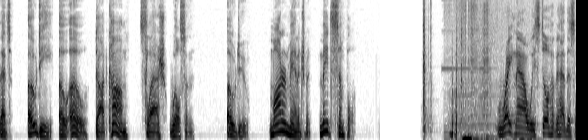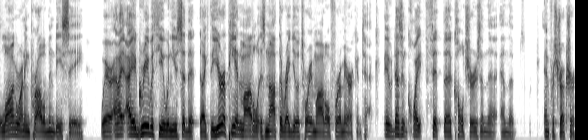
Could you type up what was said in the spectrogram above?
That's O-D-O-O dot com slash Wilson. Odoo. Modern management made simple. Right now, we still have had this long running problem in DC where, and I, I, agree with you when you said that like the European model is not the regulatory model for American tech. It doesn't quite fit the cultures and the, and the infrastructure.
